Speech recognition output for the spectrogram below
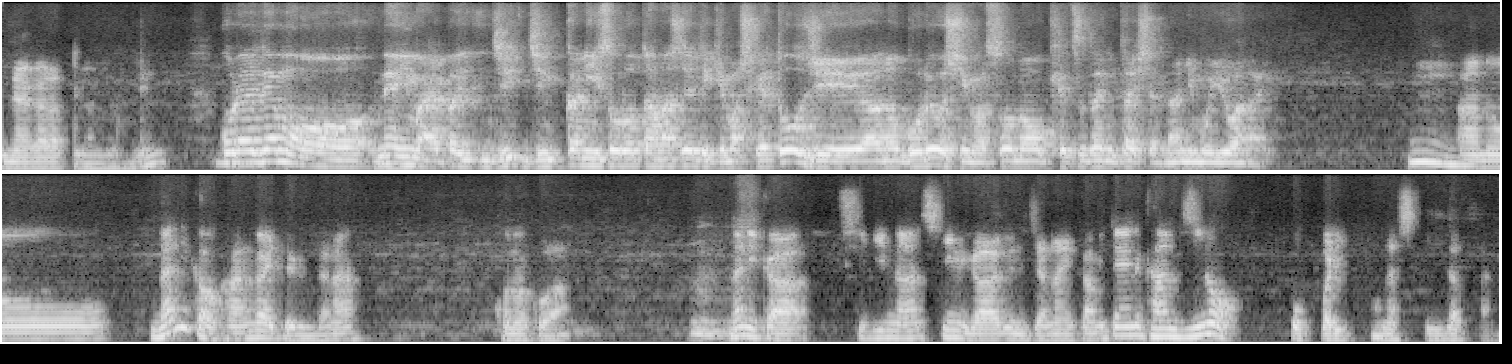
ながらって感じだね。これでもね、今やっぱりじ実家に居候って話出てきましたけど、当時、あの、ご両親はその決断に対しては何も言わない。うんあのー何かを考えてるんだな。この子は。うん。何か不思議なシーンがあるんじゃないかみたいな感じのおっぱり話だったね。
